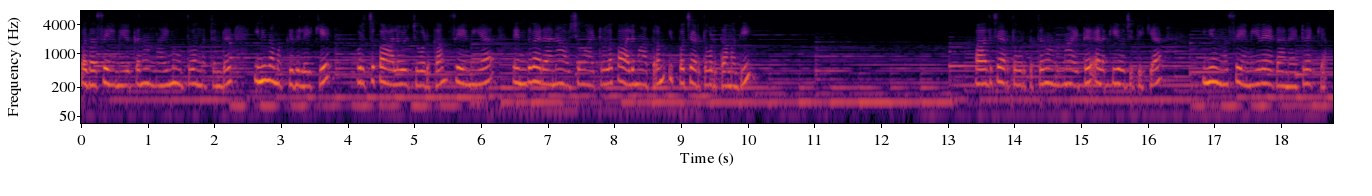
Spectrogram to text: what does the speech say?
അപ്പോൾ അതാ സേമിയൊക്കെ നന്നായി മൂത്ത് വന്നിട്ടുണ്ട്. ഇനി നമുക്കിതിലേക്ക് കുറച്ച് പാൽ ഒഴിച്ചു കൊടുക്കാം. സേമിയ വെന്ത് വരാൻ ആവശ്യമായിട്ടുള്ള പാൽ മാത്രം ഇപ്പോൾ ചേർത്ത് കൊടുത്താൽ മതി. പാൽ ചേർത്ത് കൊടുത്തിട്ട് നന്നായിട്ട് ഇളക്കി യോജിപ്പിക്കുക. ഇനി ഒന്ന് സേമിയ വേകാനായിട്ട് വെക്കാം.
